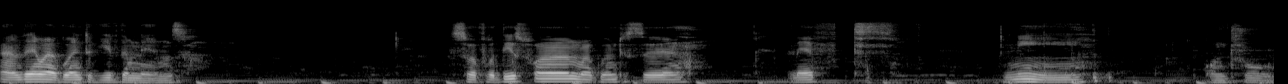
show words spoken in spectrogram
And then we're going to give them names so for this one we're going to say left knee control.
